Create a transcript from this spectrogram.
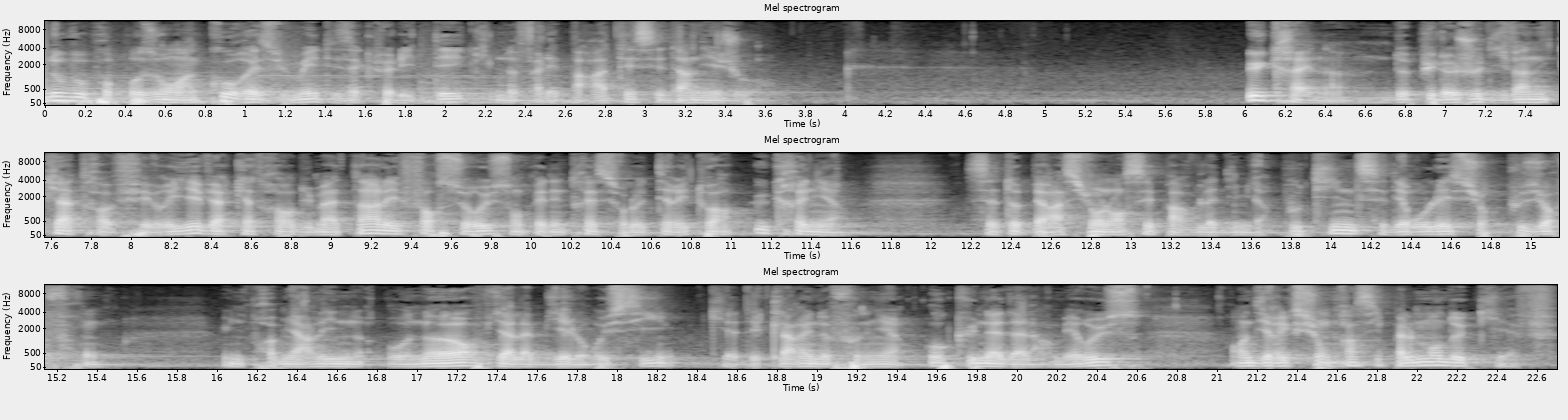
nous vous proposons un court résumé des actualités qu'il ne fallait pas rater ces derniers jours. Ukraine. Depuis le jeudi 24 février vers 4 heures du matin, les forces russes ont pénétré sur le territoire ukrainien. Cette opération lancée par Vladimir Poutine s'est déroulée sur plusieurs fronts. Une première ligne au nord via la Biélorussie, qui a déclaré ne fournir aucune aide à l'armée russe, en direction principalement de Kiev.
